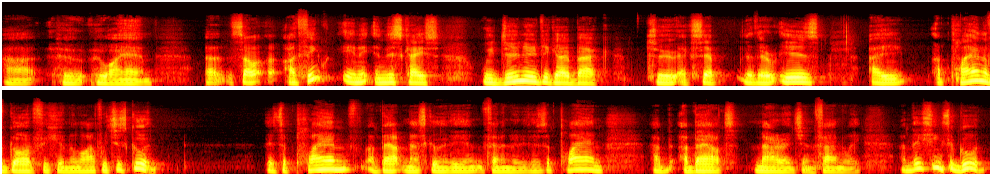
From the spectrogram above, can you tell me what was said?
uh, who, who I am. Uh, so I think in, in this case, we do need to go back to accept that there is a, a plan of God for human life, which is good. There's a plan about masculinity and femininity. There's a plan ab- about marriage and family. And these things are good.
